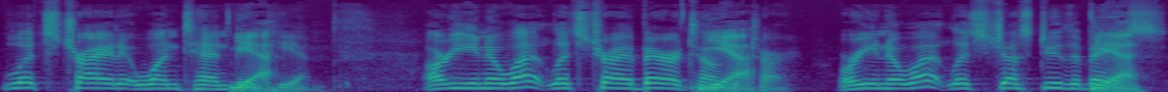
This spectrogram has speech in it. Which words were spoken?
let's try it at 110 Yeah. BPM. Or you know what? Let's try a baritone Yeah. guitar. Or you know what? Let's just do the bass.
